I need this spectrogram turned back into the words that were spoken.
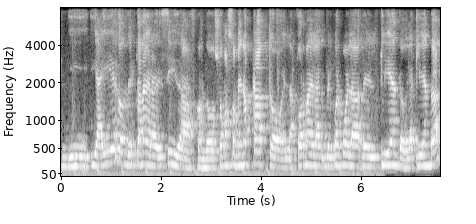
Y, ahí es donde están agradecidas. Cuando yo más o menos capto en la forma del cuerpo del cliente o de la clienta,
